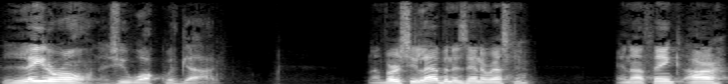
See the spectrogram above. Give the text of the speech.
later on as you walk with God. Now, verse 11 is interesting, and I think our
